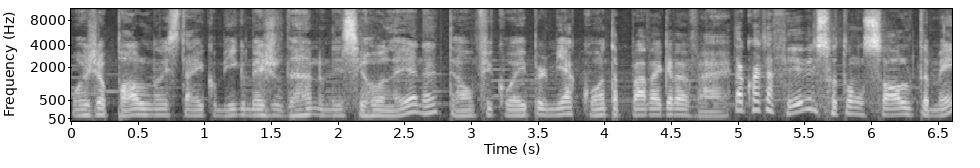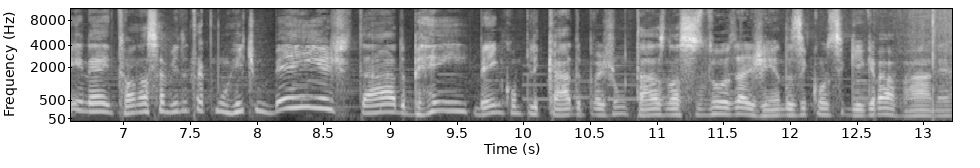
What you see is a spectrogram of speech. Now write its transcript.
Hoje o Paulo não está aí comigo me ajudando nesse rolê, né? Então ficou aí por minha conta para gravar. Na quarta-feira ele soltou um solo também, né? Então a nossa vida tá com um ritmo bem agitado, bem, bem complicado para juntar as nossas duas agendas e conseguir gravar, né?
